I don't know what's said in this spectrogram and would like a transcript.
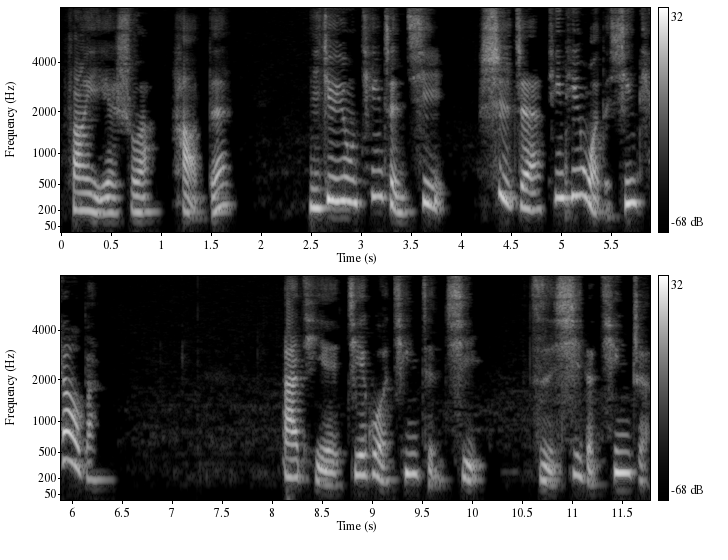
方爷爷说：“好的，你就用听诊器试着听听我的心跳吧。”阿铁接过听诊器，仔细的听着，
